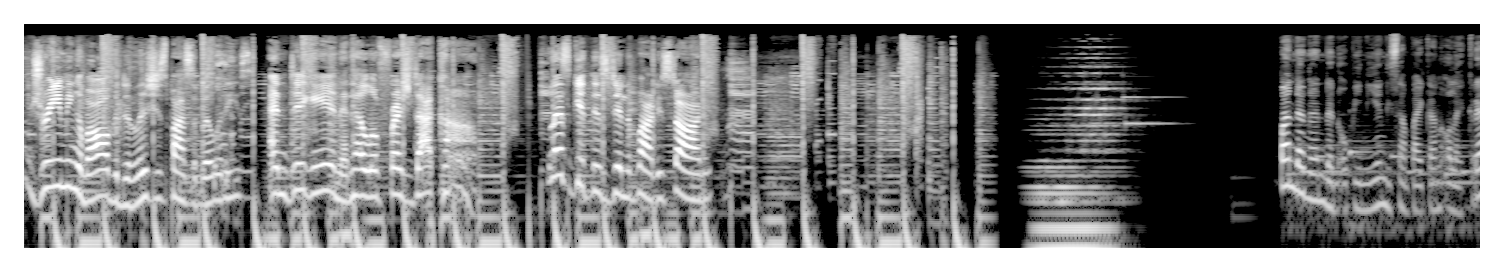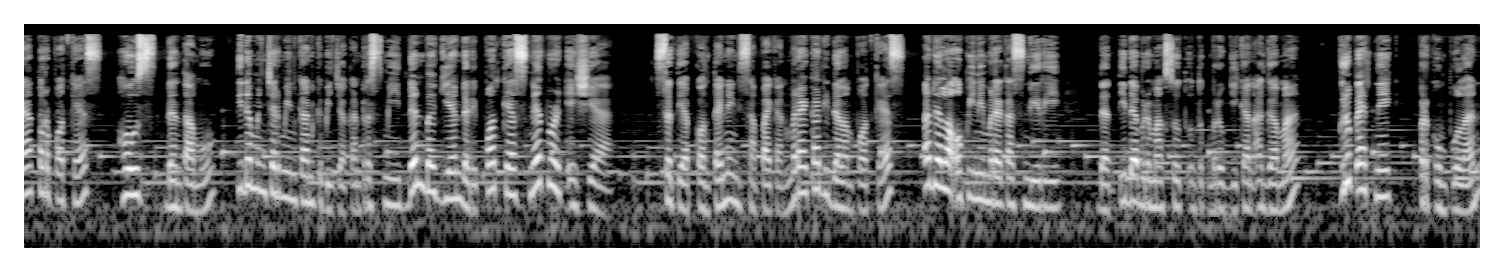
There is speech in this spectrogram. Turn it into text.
Stop dreaming of all the delicious possibilities and dig in at HelloFresh.com. Let's get this dinner party started. Pandangan dan opini yang disampaikan oleh kreator podcast, host, dan tamu tidak mencerminkan kebijakan resmi dan bagian dari podcast Network Asia. Setiap konten yang disampaikan mereka di dalam podcast adalah opini mereka sendiri dan tidak bermaksud untuk merugikan agama, grup etnik, perkumpulan,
